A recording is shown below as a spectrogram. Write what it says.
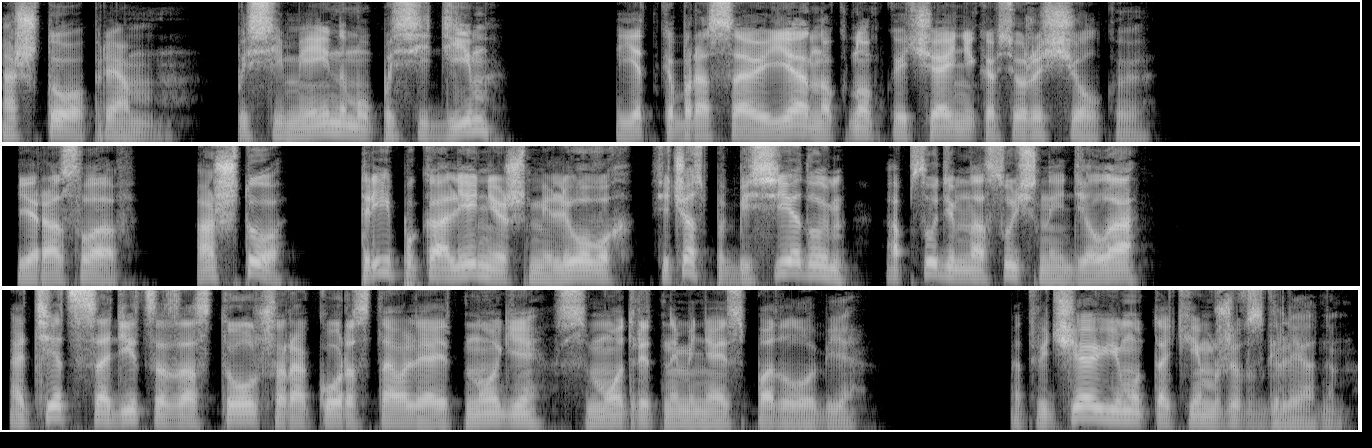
«А что, прям по-семейному посидим?» Едко бросаю я, но кнопкой чайника все же щелкаю. Ярослав. А что? Три поколения Шмелевых. Сейчас побеседуем, обсудим насущные дела. Отец садится за стол, широко расставляет ноги, смотрит на меня из-под лобья. Отвечаю ему таким же взглядом.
